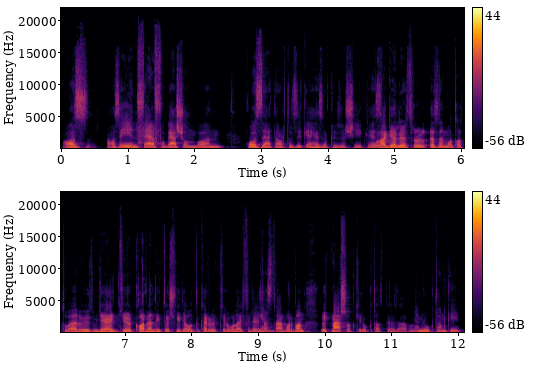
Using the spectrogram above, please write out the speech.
az az én felfogásomban hozzátartozik ehhez a közösséghez. Olá Gellertről ez nem mondható el, ő ugye egy karlendítős videót került ki róla egy Fidelitas táborban, őt másnap kirúgtat például. Nem rúgtam ki,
